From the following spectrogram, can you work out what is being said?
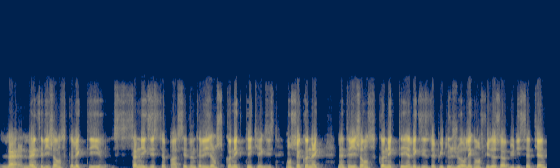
l'intelligence collective, ça n'existe pas. C'est l'intelligence connectée qui existe. On se connecte. L'intelligence connectée, elle existe depuis toujours. Les grands philosophes du XVIIe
